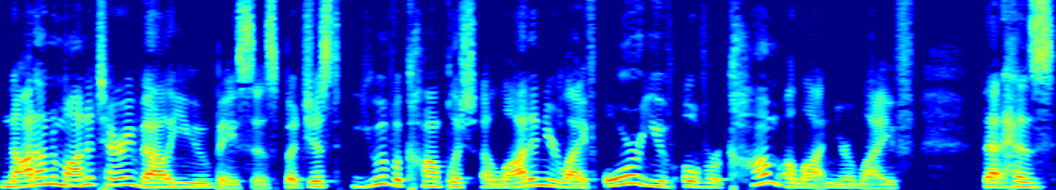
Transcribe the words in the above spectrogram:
not on a monetary value basis, but just you have accomplished a lot in your life or you've overcome a lot in your life that has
